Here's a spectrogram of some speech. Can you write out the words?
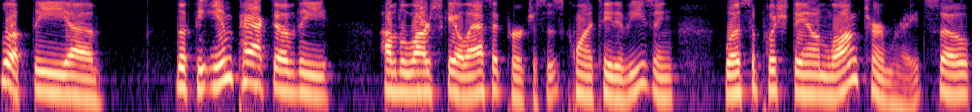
look the uh, look the impact of the of the large scale asset purchases, quantitative easing, was to push down long term rates. So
